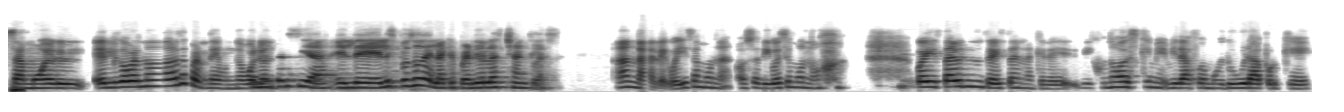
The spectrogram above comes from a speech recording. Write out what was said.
Samuel, el gobernador de Nuevo León. García, el de el esposo de la que perdió las chanclas. Ándale, güey, esa mona, o sea, digo, ese mono. Güey, estaba en una entrevista en la que le dijo, no, es que mi vida fue muy dura porque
